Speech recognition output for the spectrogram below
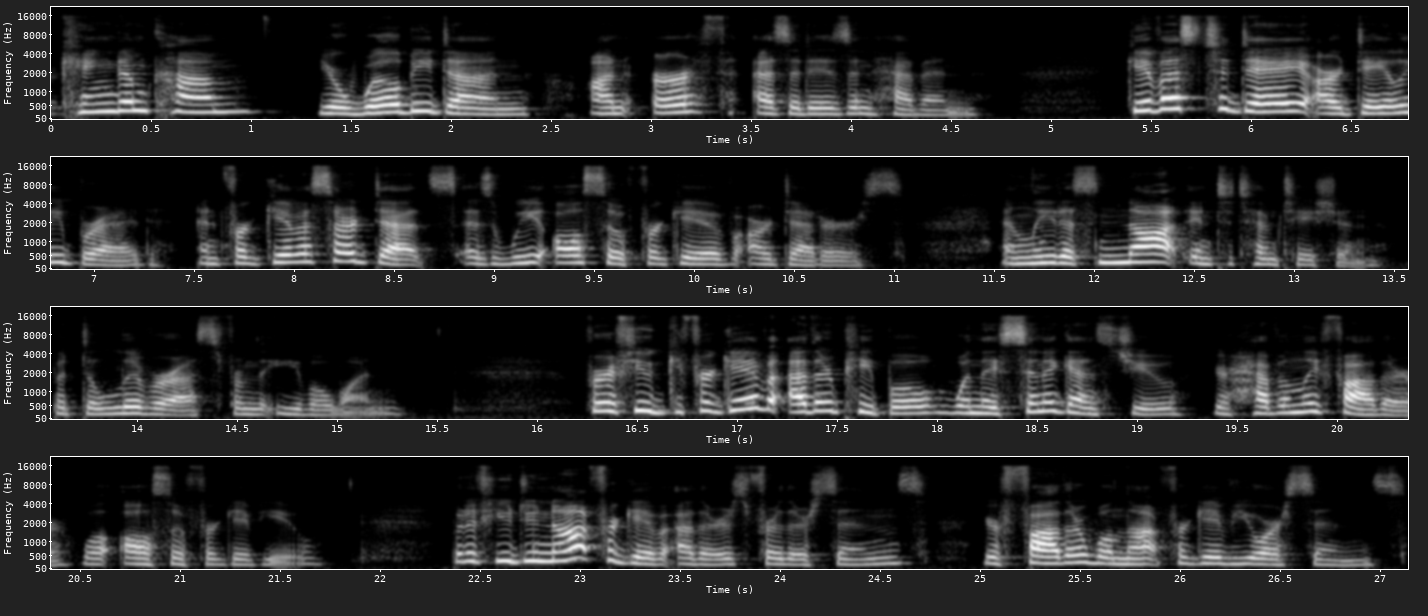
kingdom come, your will be done, on earth as it is in heaven. Give us today our daily bread, and forgive us our debts as we also forgive our debtors and lead us not into temptation, but deliver us from the evil one. For if you forgive other people when they sin against you, your heavenly Father will also forgive you. But if you do not forgive others for their sins, your Father will not forgive your sins.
